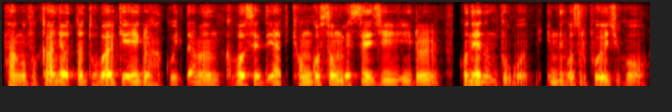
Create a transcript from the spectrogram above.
한국 북한이 어떤 도발 계획을 갖고 있다면 그것에 대한 경고성 메시지를 보내는 부분 있는 것으로 보여지고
